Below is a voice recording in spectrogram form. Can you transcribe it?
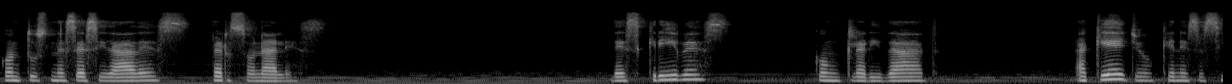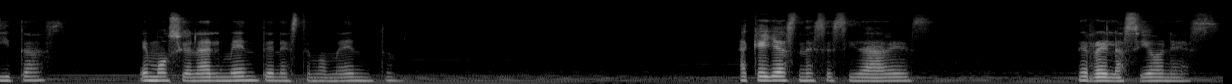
con tus necesidades personales. Describes con claridad aquello que necesitas emocionalmente en este momento, aquellas necesidades de relaciones,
